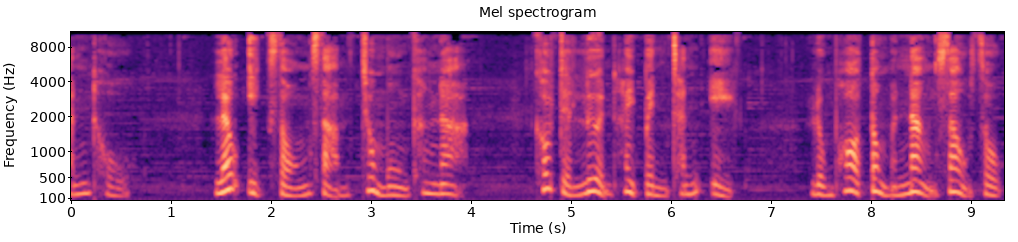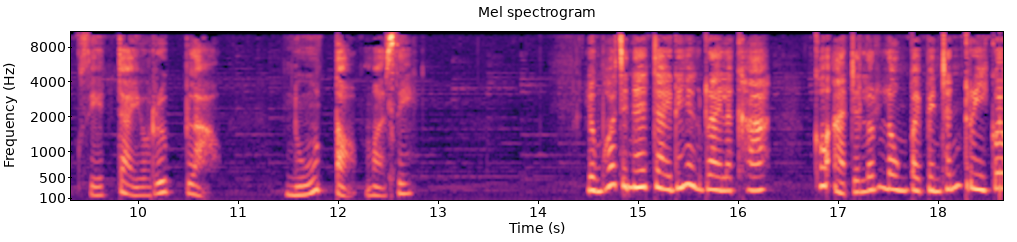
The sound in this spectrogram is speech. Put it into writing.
ชั้นโท แล้วอีกสองสามชั่วโมงข้างหน้า เขาจะเลื่อนให้เป็นชั้นเอก หลวงพ่อต้องมานั่งเศร้าโศกเสียใจหรือเปล่า หนูตอบมาสิ หลวงพ่อจะแน่ใจได้อย่างไรล่ะคะ ก็อาจจะลดลงไปเป็นชั้นตรีก็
